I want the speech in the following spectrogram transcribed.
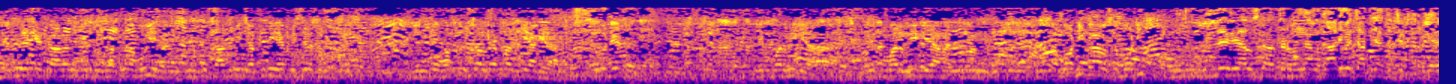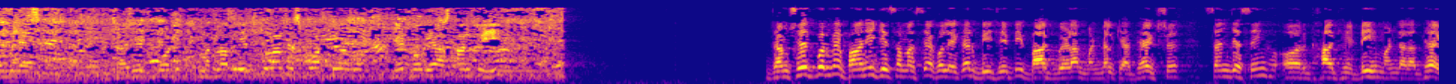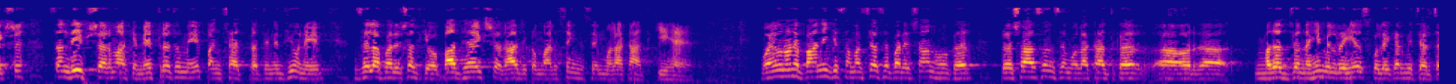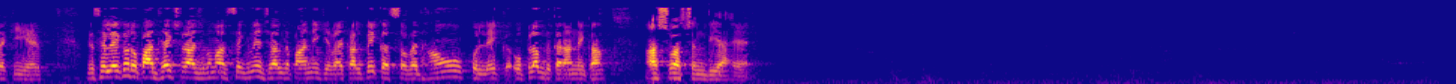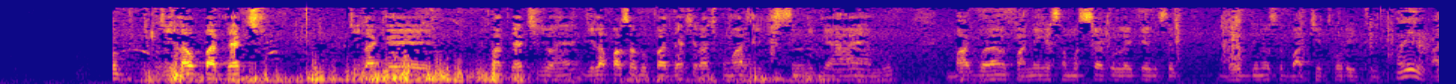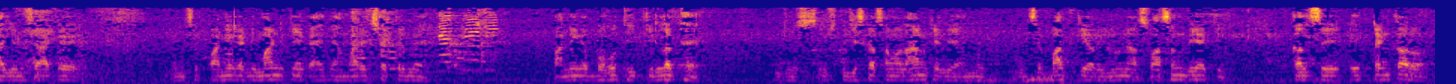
गिरने के कारण जो दुर्घटना हुई है उसमें कुछ आदमी जख्मी है, विशेष रूप से। जिनको हॉस्पिटल रेफर किया गया। है वो डेट हो गया। एक मर भी गया है एक मर भी गया है तुरंत। उसका बॉडी का उसका बॉडी ले गया उसका दरभंगा में गाड़ी में जाते जाते चेक कर गया एंबुलेंस अच्छा एक बॉडी मतलब एक तुरंत स्पॉट पे डेथ हो गया स्थान पे ही। जमशेदपुर में पानी की समस्या को लेकर बीजेपी बागबेड़ा मंडल के अध्यक्ष संजय सिंह और घाघीडीह मंडल अध्यक्ष संदीप शर्मा के नेतृत्व में पंचायत प्रतिनिधियों ने जिला परिषद के उपाध्यक्ष राजकुमार सिंह से मुलाकात की है। वहीं उन्होंने पानी की समस्या से परेशान होकर प्रशासन से मुलाकात कर और मदद जो नहीं मिल रही है, उसको लेकर भी चर्चा की है। जिसे लेकर उपाध्यक्ष राजकुमार सिंह ने जल्द पानी की वैकल्पिक सुविधाओं को लेकर उपलब्ध कराने का आश्वासन दिया है। जिला उपाध्यक्ष जिला के उपाध्यक्ष जो हैं जिला पार्षद उपाध्यक्ष राजकुमार जी सिंह जी के यहाँ आए हम लोग। बागबाड़ा में पानी की समस्या को लेकर इनसे बहुत दिनों से बातचीत हो रही थी। आज इनसे आके इनसे पानी का डिमांड किया गया कि हमारे क्षेत्र में पानी का बहुत ही किल्लत है जो उसको जिसका समाधान के लिए हम लोग इनसे बात की और इन्होंने आश्वासन दिया कि कल से एक टैंकर और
